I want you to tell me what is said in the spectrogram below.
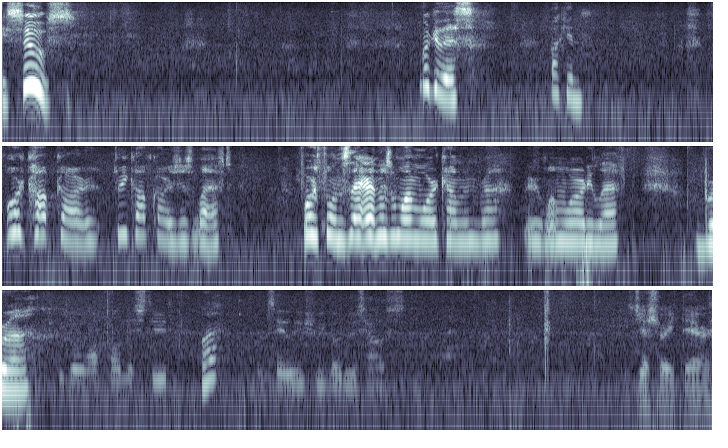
Seuss. Look at this. Fucking four cop cars, three cop cars just left. Fourth one's there, and there's one more coming, bruh. There's one more already left, bruh. We go off on this dude. What? Lou, should we go to his house? He's just right there.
